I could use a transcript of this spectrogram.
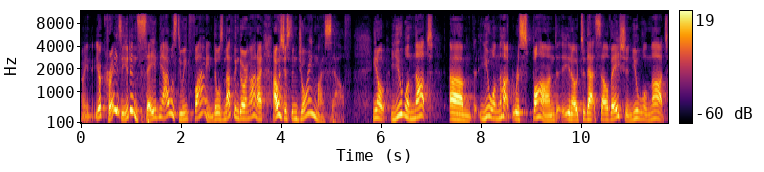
I mean, you're crazy. You didn't save me. I was doing fine. There was nothing going on. I, I was just enjoying myself. You know, you will not um, you will not respond you know, to that salvation. You will not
